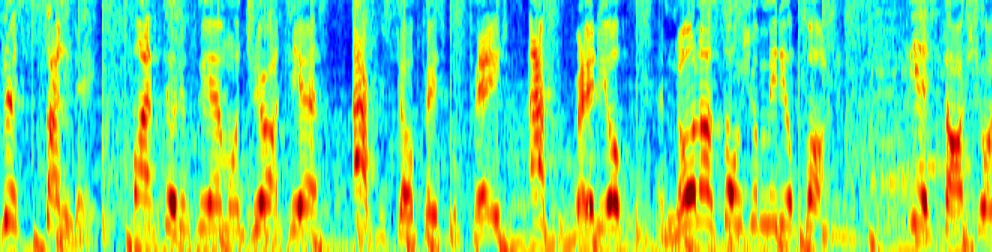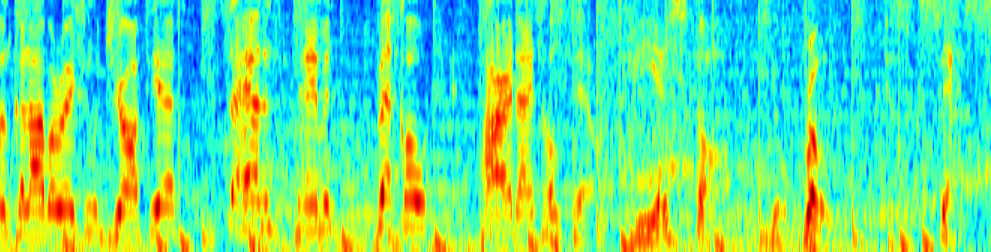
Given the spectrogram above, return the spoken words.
This Sunday, 5.30 p.m. on GRTS, Africell Facebook page, Afriradio, and all our social media partners. Be a star show in collaboration with GRTS, Sahel Entertainment, Beko, and Paradise Hotel. Be a star, your road to success.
